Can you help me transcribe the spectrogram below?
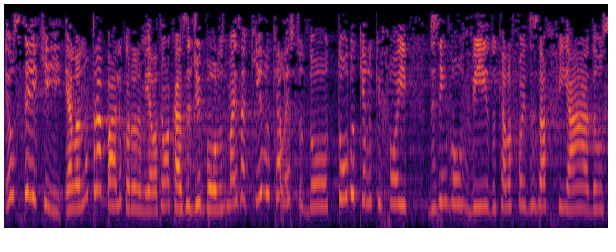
eu sei que ela não trabalha com agronomia, ela tem uma casa de bolos, mas aquilo que ela estudou, tudo aquilo que foi desenvolvido, que ela foi desafiada, os,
